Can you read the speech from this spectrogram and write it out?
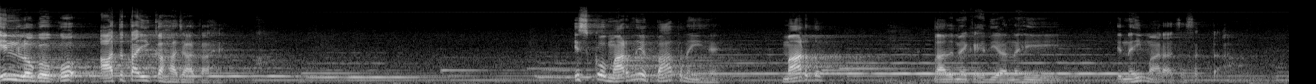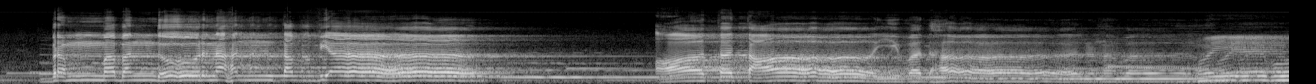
इन लोगों को आतताई कहा जाता है। इसको मारने पाप नहीं है। मार दो। बाद में कह दिया नहीं ये नहीं मारा जा सकता ब्रह्म बंधुर्न हंतव्य आतताइव धर्णव मय्येवो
